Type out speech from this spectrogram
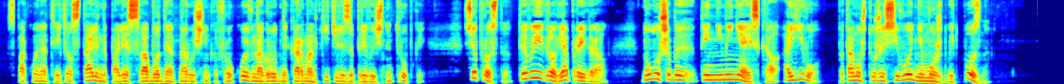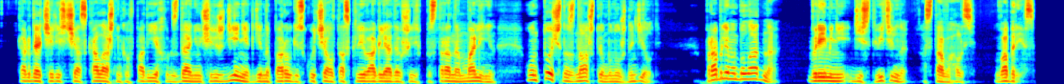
— спокойно ответил Сталин и полез свободный от наручников рукой в нагрудный карман кителя за привычной трубкой. «Все просто. Ты выиграл, я проиграл. Но лучше бы ты не меня искал, а его, потому что уже сегодня может быть поздно». Когда через час Калашников подъехал к зданию учреждения, где на пороге скучал тоскливо оглядывавшись по сторонам Малинин, он точно знал, что ему нужно делать. Проблема была одна. Времени действительно оставалось в обрез.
